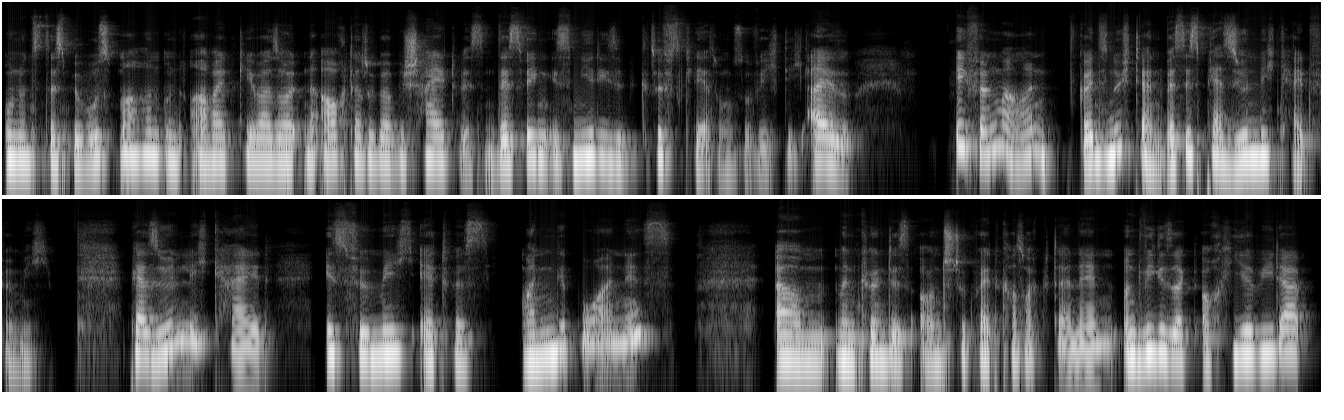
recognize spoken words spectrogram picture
und uns das bewusst machen und Arbeitgeber sollten auch darüber Bescheid wissen. Deswegen ist mir diese Begriffsklärung so wichtig. Also, ich fange mal an, ganz nüchtern. Was ist Persönlichkeit für mich? Persönlichkeit ist für mich etwas Angeborenes. Ähm, man könnte es auch ein Stück weit Charakter nennen. Und wie gesagt, auch hier wieder,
